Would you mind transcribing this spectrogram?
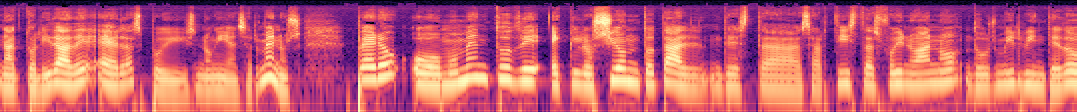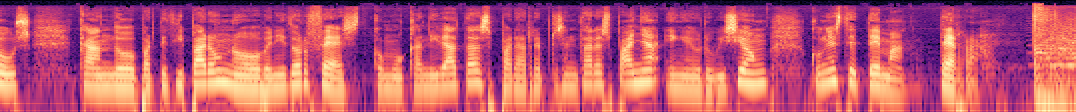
na actualidade, elas pois non ían ser menos. Pero o momento de eclosión total destas artistas foi no ano 2022, cando participaron no Benidorm Fest como candidatas para representar a España en Eurovisión con este tema, Terra. Terra.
